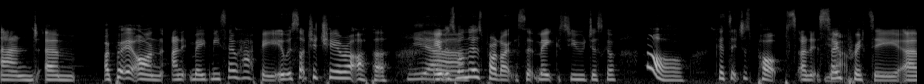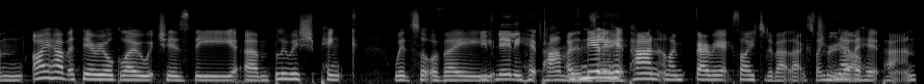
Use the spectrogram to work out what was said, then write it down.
and um, I put it on, and it made me so happy. It was such a cheerer upper. Yeah. It was one of those products that makes you just go, oh, because it just pops, and it's so Yeah. pretty. Um, I have Ethereal Glow, which is the um, bluish pink with sort of a. You've nearly hit pan. I've nearly hit pan, and I'm very excited about that because I never love. hit pan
